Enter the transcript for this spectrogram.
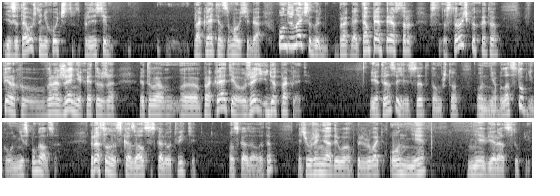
из-за того, что не хочет произнести проклятие на самого себя. Он же начал говорить проклятие. Там прямо в строчках этого, в первых выражениях этого, же, этого э, проклятия уже идет проклятие. И это свидетельствует о том, что он не был отступником, он не испугался. Раз он это сказал, все сказали, вот видите, он сказал это, значит, уже не надо его прерывать, он не, не вероотступник.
